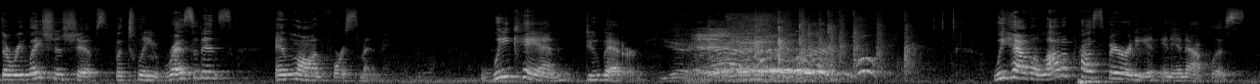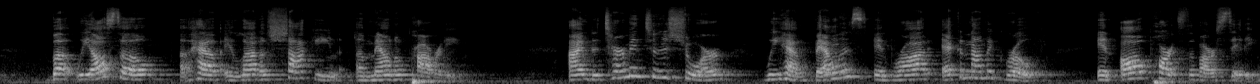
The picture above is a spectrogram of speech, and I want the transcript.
the relationships between residents and law enforcement. We can do better. We have a lot of prosperity in Indianapolis, but we also uh, have a lot of shocking amount of poverty. I'm determined to ensure we have balanced and broad economic growth in all parts of our city.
